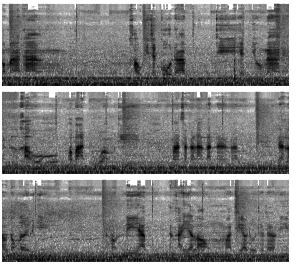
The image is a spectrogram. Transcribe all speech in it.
ก็มาทางเขาคิดจกูดนะครับ ที่เห็นอยู่ข้างหน้าเนี่ย คือเขาพระบาทพวงที่มาสักการะกันนะครับ แต่เราต้องเลยไปอีกถนนดีครับถ้าใครจะลองมาเที่ยวดูแถวๆนี้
